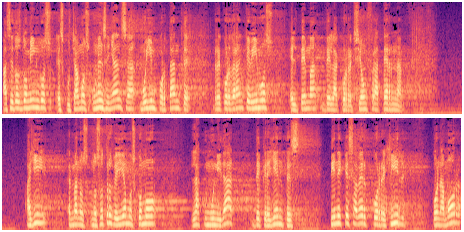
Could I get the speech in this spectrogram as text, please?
hace dos domingos escuchamos una enseñanza muy importante. Recordarán que vimos el tema de la corrección fraterna. Allí, hermanos, nosotros veíamos cómo la comunidad de creyentes tiene que saber corregir con amor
